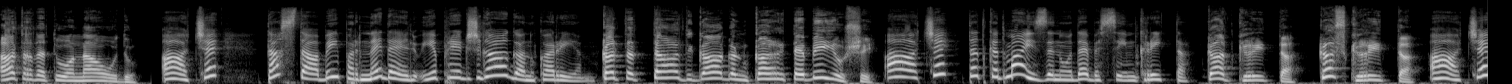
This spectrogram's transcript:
atrada to naudu? Āče, tas tā bija par nedēļu iepriekš gāganu kariem. Kad tad tādi gāganu kari te bijuši? Āče, tad, kad maize no debesīm krita. Kad krita? Kas krita? Āče,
